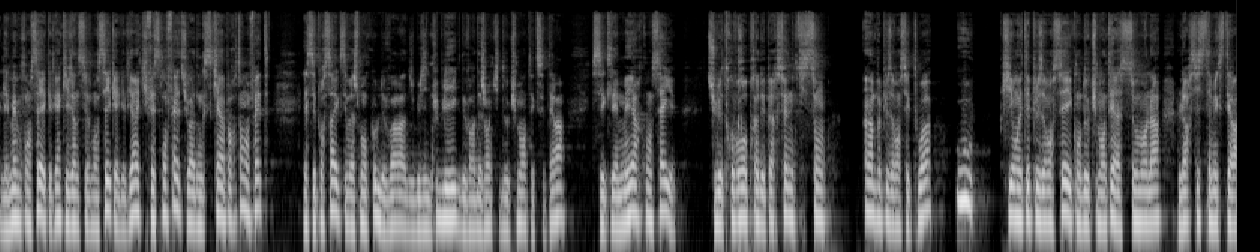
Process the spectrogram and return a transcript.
les mêmes conseils à quelqu'un qui vient de se lancer qu'à quelqu'un qui fait ce qu'on fait, tu vois. Donc, ce qui est important, en fait, et c'est pour ça que c'est vachement cool de voir du building public, de voir des gens qui documentent, etc. C'est que les meilleurs conseils, tu les trouveras auprès de personnes qui sont un peu plus avancées que toi ou qui ont été plus avancées et qui ont documenté à ce moment-là leur système, etc.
